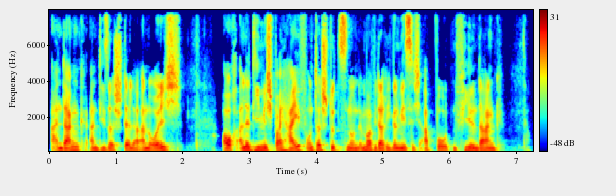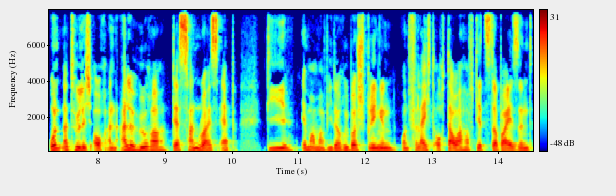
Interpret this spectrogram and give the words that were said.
Ein Dank an dieser Stelle an euch. Auch alle, die mich bei Hive unterstützen und immer wieder regelmäßig upvoten, vielen Dank. Und natürlich auch an alle Hörer der Sunrise App, die immer mal wieder rüberspringen und vielleicht auch dauerhaft jetzt dabei sind.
